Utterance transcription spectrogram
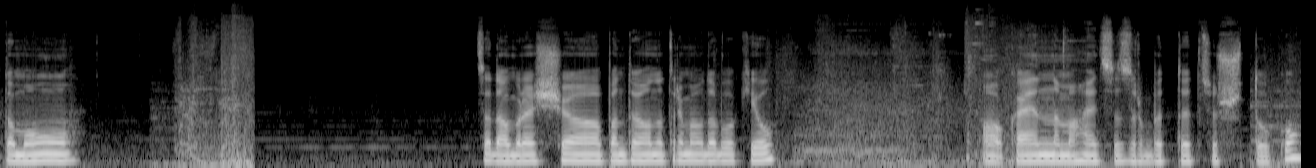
Тому. Це добре, що Пантеон отримав даблкіл. О, Каїн намагається зробити цю штуку.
